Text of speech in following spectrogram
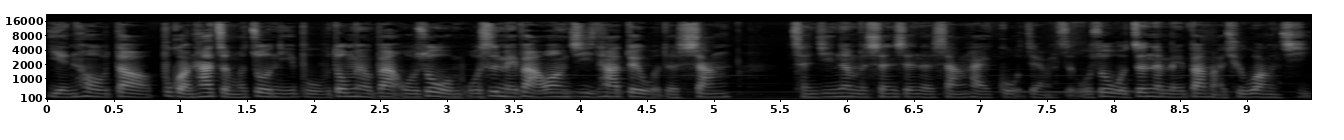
延后到不管他怎么做弥补都没有办。我说我我是没办法忘记他对我的伤，曾经那么深深的伤害过这样子。我说我真的没办法去忘记，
